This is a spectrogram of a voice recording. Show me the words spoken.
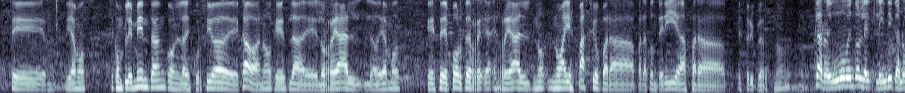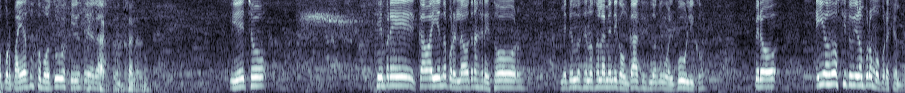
se, digamos, se complementan con la discursiva de Cava, ¿no? Que es la de lo real, lo, digamos, que este deporte re- es real, no, no hay espacio para, para tonterías, para strippers, ¿no? Claro, en un momento le, le indica, ¿no? Por payasos como tú es que yo estoy acá. Exacto, ¿no? Exacto. Y de hecho, siempre acaba yendo por el lado transgresor, metiéndose no solamente con Cassius, sino con el público. Pero ellos dos sí tuvieron promo, por ejemplo.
